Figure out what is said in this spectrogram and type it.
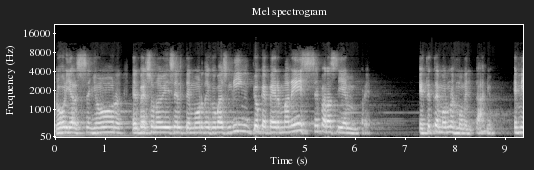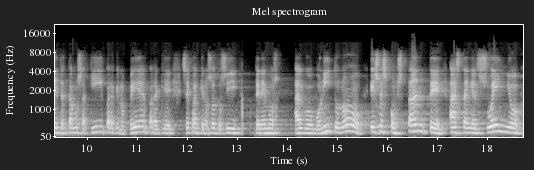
Gloria al Señor. El verso 9 dice, el temor de Jehová es limpio que permanece para siempre. Este temor no es momentáneo mientras estamos aquí para que nos vean, para que sepan que nosotros sí tenemos algo bonito, no, eso es constante, hasta en el sueño.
